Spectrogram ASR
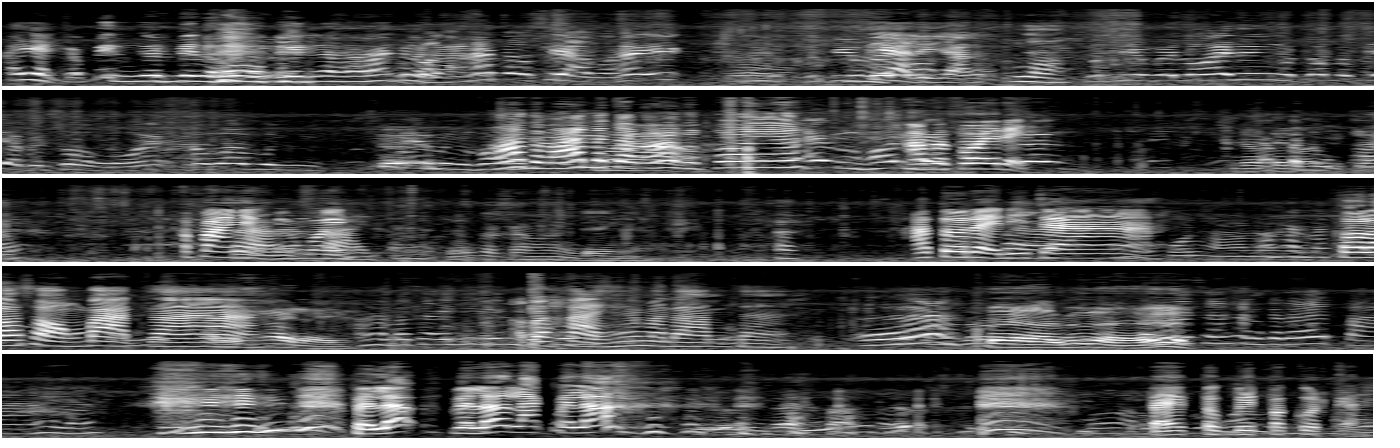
ไอ้อย่างก็เป็นเงินเป็นทองเป็นอาหารขด้วยวดนะห้าเจ้าเสียมาให้อีก มันยืมไปเสียหรือยังน่ะมันยืมไปร้อยนึงมันต้องมาเสียเป็นสองร้อยเพราะว่ามึงให้มึงฮอเอาแต่ว่ามาจับเอาไปปล่อยอะให้มึงฮอดเอาไปปล่อยเด็กฮเราได้ลองอีกไหมเอาปลาอย่างไปปล่อยผมก็เข้าห้างแดงอะเอาตัวใดดีจ้าค้นหาเราตัวละสองบาทจ้า ใช่เลยเอามาใส่ที่เอาไปขายให้มาดามจ้า เออเบื่อเบื่อเอาไว้ใส่หันก็ได้ปลาให้นะไปแล้วไปแล้วรักไปแล้ว ไปตกเบ็ดปรากฏกัน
